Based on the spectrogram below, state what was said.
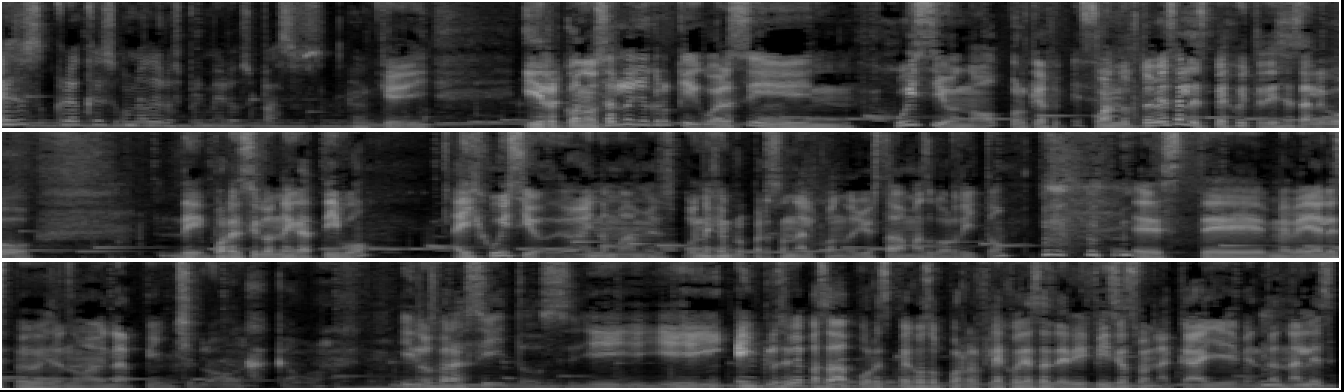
Eso creo que es uno de los primeros pasos. Ok. Y reconocerlo yo creo que igual sin juicio, ¿no? Porque cuando te ves al espejo y te dices algo, de, por decirlo negativo, hay juicio. Ay, no mames. Un ejemplo personal, cuando yo estaba más gordito, este, me veía al espejo y decía, no mames, la pinche lonja, cabrón. Y los bracitos. Y, e inclusive pasaba por espejos o por reflejos, ya sea de edificios o en la calle, ventanales.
